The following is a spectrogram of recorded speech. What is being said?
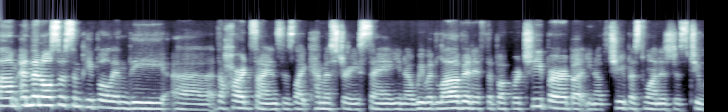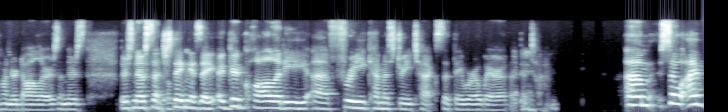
Um, and then also some people in the uh, the hard sciences like chemistry saying, you know, we would love it if the book were cheaper, but you know, the cheapest one is just $200 and there's there's no such thing as a, a good quality uh, free chemistry text that they were aware of at the time. Um, so I've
